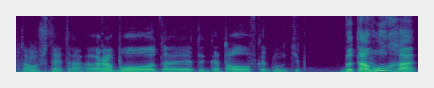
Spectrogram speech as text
Потому что это работа, это готовка, ну, типа, бытовуха,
